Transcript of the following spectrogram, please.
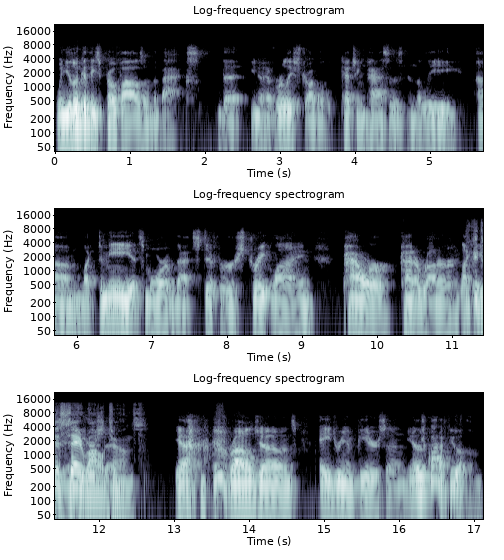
when you look at these profiles of the backs that you know have really struggled catching passes in the league um, like to me, it's more of that stiffer, straight line, power kind of runner. Like you could just say Peterson. Ronald Jones. Yeah, Ronald Jones, Adrian Peterson. You know, there's quite a few of them,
